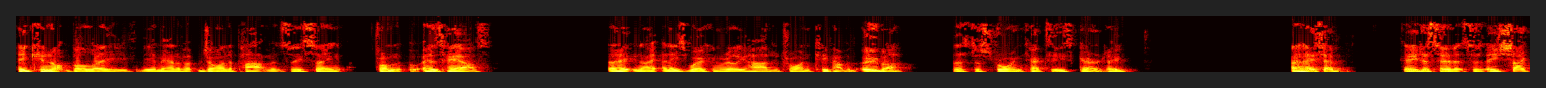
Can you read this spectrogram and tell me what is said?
he cannot believe the amount of giant apartments that he's seeing from his house. And, he, you know, and he's working really hard to try and keep up with Uber that's destroying taxis, guaranteed. And he said, he just said it's, he's, shake,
